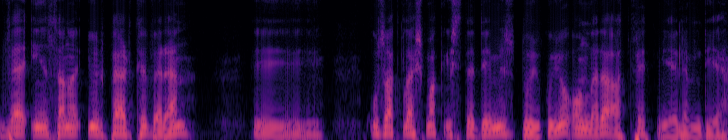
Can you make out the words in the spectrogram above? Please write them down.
ve insana ürperti veren e, uzaklaşmak istediğimiz duyguyu onlara atfetmeyelim diye.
